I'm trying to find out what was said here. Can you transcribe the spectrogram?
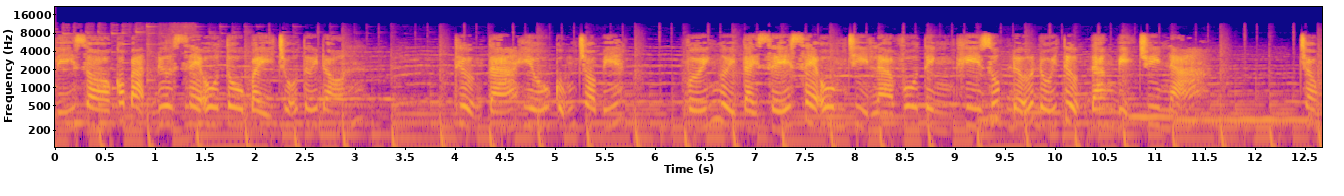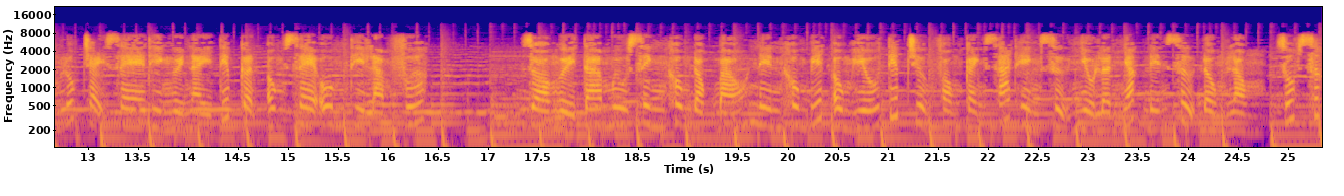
lý do có bạn đưa xe ô tô 7 chỗ tới đón. Thượng tá Hiếu cũng cho biết, với người tài xế xe ôm chỉ là vô tình khi giúp đỡ đối tượng đang bị truy nã. Trong lúc chạy xe thì người này tiếp cận ông xe ôm thì làm phước. Do người ta mưu sinh không đọc báo nên không biết ông Hiếu tiếp trưởng phòng cảnh sát hình sự nhiều lần nhắc đến sự đồng lòng, giúp sức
